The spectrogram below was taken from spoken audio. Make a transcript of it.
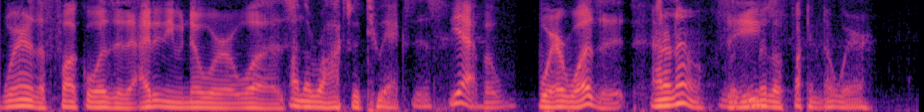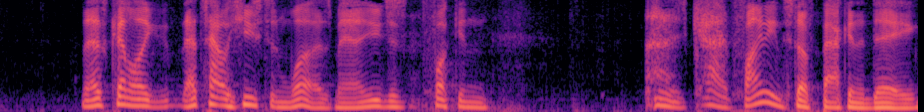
where the fuck was it? I didn't even know where it was. On the rocks with two X's. yeah, but where was it? I don't know. In See? the middle of fucking nowhere. That's kind of like that's how Houston was, man. You just fucking I don't know, God, finding stuff back in the day.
